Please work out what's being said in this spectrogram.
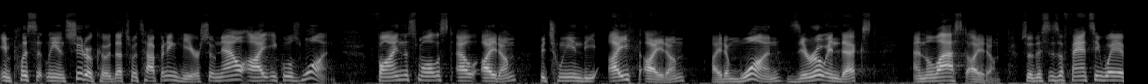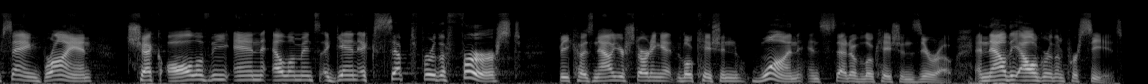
implicitly in pseudocode. That's what's happening here. So now i equals 1. Find the smallest item between the ith item, item 1, 0 indexed, and the last item. So this is a fancy way of saying, Brian, check all of the n elements again except for the first because now you're starting at location 1 instead of location 0. And now the algorithm proceeds.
